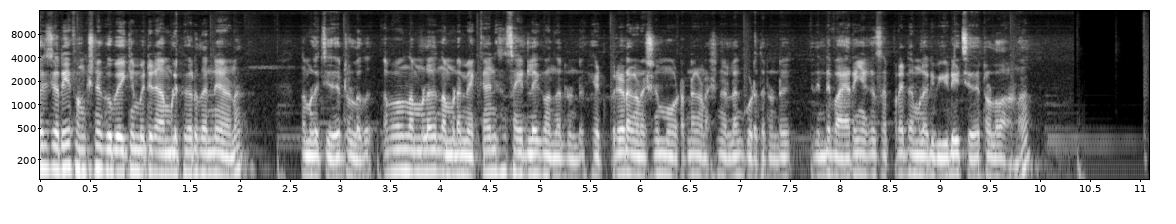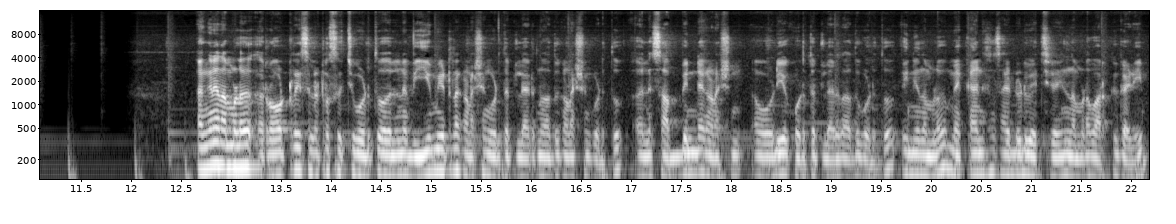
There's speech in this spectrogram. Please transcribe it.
ഒരു ചെറിയ ഫംഗ്ഷനൊക്കെ ഉപയോഗിക്കാൻ പറ്റിയ ആംപ്ലിഫയർ തന്നെയാണ്. നമ്മൾ ചെയ്തിട്ടുള്ളത്. അപ്പോൾ നമ്മൾ നമ്മുടെ മെക്കാനിസം സൈഡിലേക്ക് വന്നിട്ടുണ്ട്. ഹെഡ് പിരിയുടെ കണക്ഷനും മോട്ടറിന്റെ കണക്ഷനും എല്ലാം കൊടുത്തിട്ടുണ്ട്. ഇതിന്റെ വയറിംഗ് ഒക്കെ സെപ്പറേറ്റ് നമ്മളൊരു വീഡിയോ ചെയ്തിട്ടുള്ളതാണ്. അങ്ങനെ നമ്മൾ റോട്ടറി സെലക്ടർ സ്വിച്ച് കൊടുത്തു. അതിൽ തന്നെ വി മീറ്ററിന്റെ കണക്ഷൻ കൊടുത്തിട്ടില്ലായിരുന്നു അത് കണക്ഷൻ കൊടുത്തു. അതിന് സബിന്റെ കണക്ഷൻ ഓഡിയോ കൊടുത്തിട്ടില്ലായിരുന്നു അത് കൊടുത്തു. ഇനി നമ്മൾ മെക്കാനിസം സൈഡിലൂടെ വെച്ച് കഴിഞ്ഞാൽ നമ്മുടെ വർക്ക് കഴിയും.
